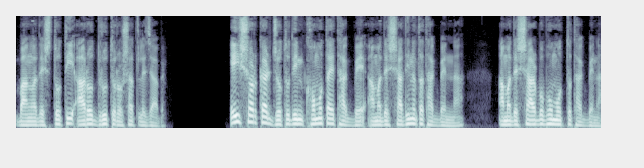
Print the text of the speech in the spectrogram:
বাংলাদেশ ততি আরও দ্রুত রসাতলে যাবে। এই সরকার যতদিন ক্ষমতায় থাকবে, আমাদের স্বাধীনতা থাকবেন না, আমাদের সার্বভৌমত্ব থাকবে না।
